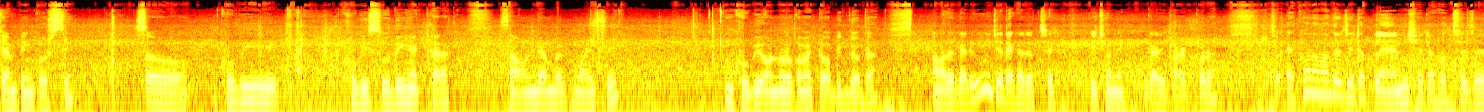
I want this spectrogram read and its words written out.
ক্যাম্পিং করছি। সো খুবই খুবই সুদিং একটা সাউন্ডে আমরা ঘুমাইছি। খুবই অন্যরকম একটা অভিজ্ঞতা। আমাদের গাড়ি ওই যে দেখা যাচ্ছে, পিছনে গাড়ি পার্ক করা। তো এখন আমাদের যেটা প্ল্যান সেটা হচ্ছে যে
